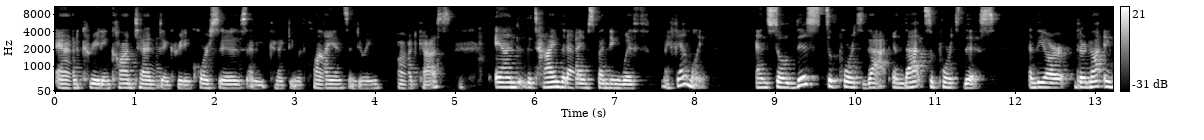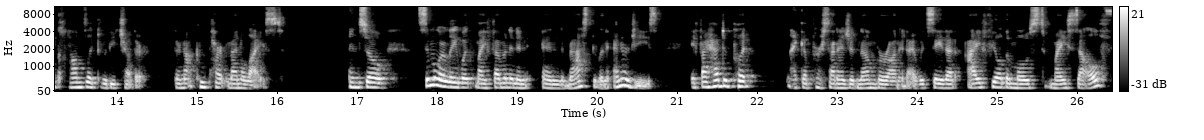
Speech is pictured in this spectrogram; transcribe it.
and creating content and creating courses and connecting with clients and doing podcasts and the time that I'm spending with my family. And so this supports that and that supports this. And they are they're not in conflict with each other. They're not compartmentalized. And so similarly with my feminine and, and masculine energies, if I had to put like a percentage, a number on it, I would say that I feel the most myself,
